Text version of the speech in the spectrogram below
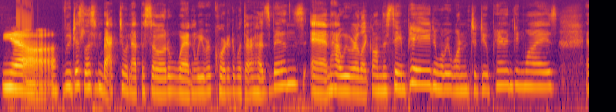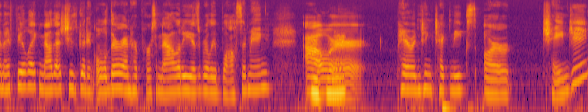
Yeah. We just listened back to an episode when we recorded with our husbands and how we were like on the same page and what we wanted to do parenting wise. And I feel like now that she's getting older and her personality is really blossoming, our parenting techniques are changing.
